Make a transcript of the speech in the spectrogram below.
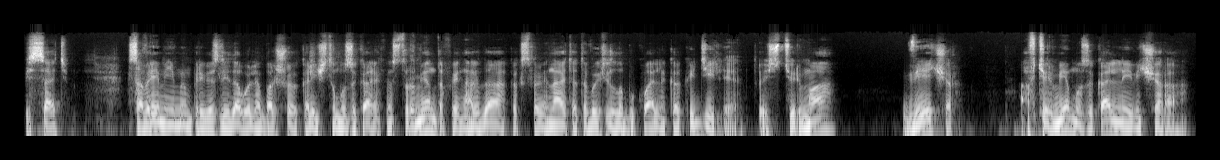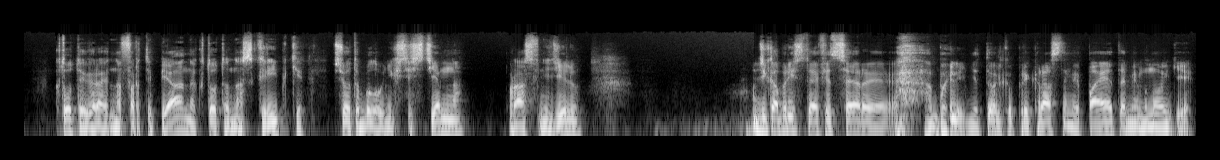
писать. Со временем им привезли довольно большое количество музыкальных инструментов, и иногда, как вспоминают, это выглядело буквально как идиллия. То есть тюрьма, вечер, а в тюрьме музыкальные вечера. Кто-то играет на фортепиано, кто-то на скрипке. Все это было у них системно раз в неделю. Декабристы и офицеры были не только прекрасными поэтами, многие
